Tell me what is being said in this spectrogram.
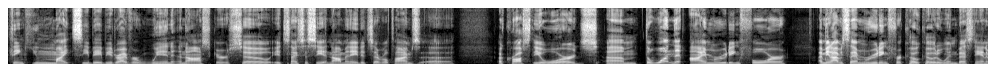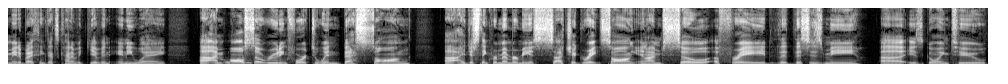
think you might see Baby Driver win an Oscar, so it's nice to see it nominated several times uh, across the awards. Um, the one that I'm rooting for, I mean, obviously, I'm rooting for Coco to win Best Animated, but I think that's kind of a given anyway. Uh, I'm also rooting for it to win Best Song. Uh, I just think "Remember Me" is such a great song, and I'm so afraid that "This Is Me" uh, is going to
